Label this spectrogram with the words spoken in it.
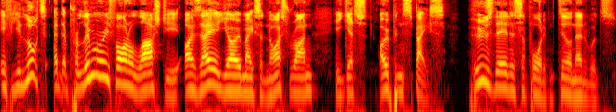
if you looked at the preliminary final last year, Isaah Yeo makes a nice run. He gets open space. Who's there to support him? Dylan Edwards.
